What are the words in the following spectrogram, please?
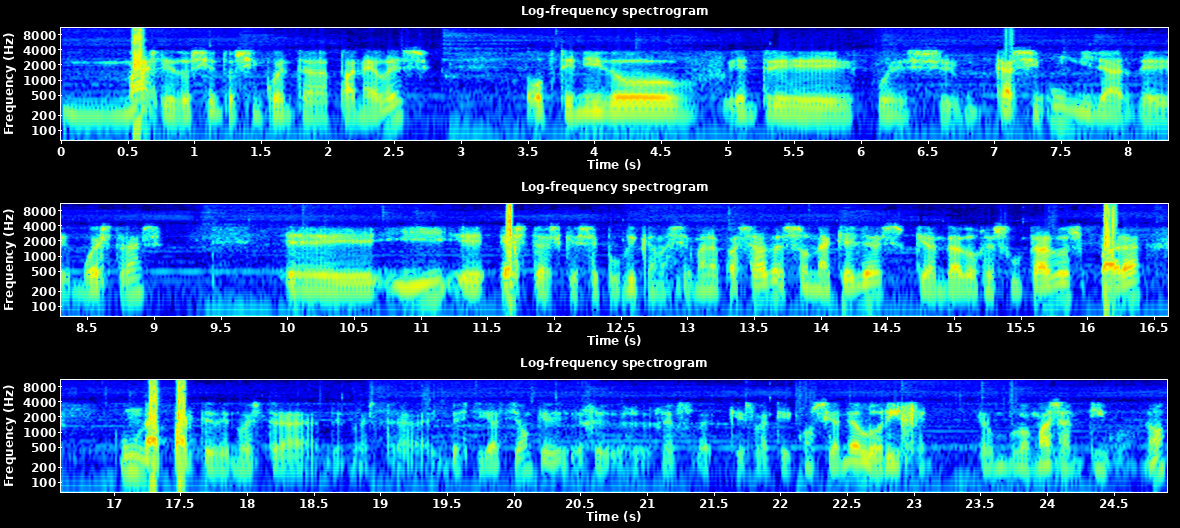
más de 250 paneles obtenido entre pues casi un millar de muestras eh, y eh, estas que se publican la semana pasada son aquellas que han dado resultados para una parte de nuestra de nuestra investigación que, que es la que concierne al origen lo más antiguo ¿no?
